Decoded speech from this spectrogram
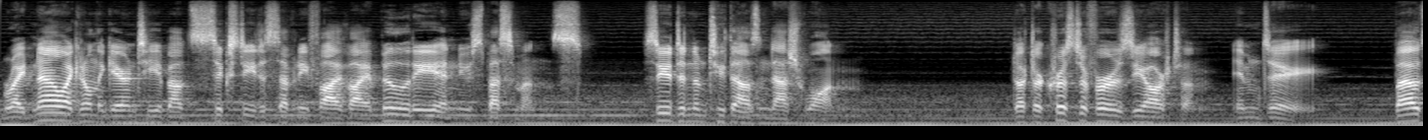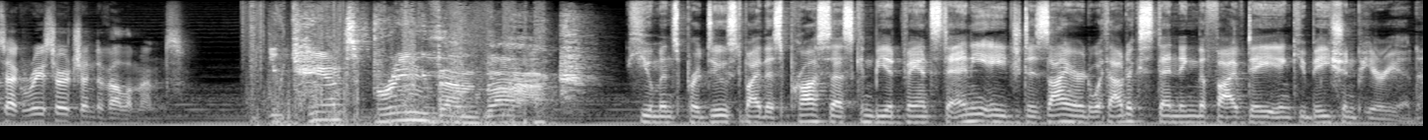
Right now, I can only guarantee about 60 to 75 viability and new specimens. See Addendum 2000-1. Dr. Christopher Ziarton, MD. Biotech Research and Development. You can't bring them back. Humans produced by this process can be advanced to any age desired without extending the 5-day incubation period.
